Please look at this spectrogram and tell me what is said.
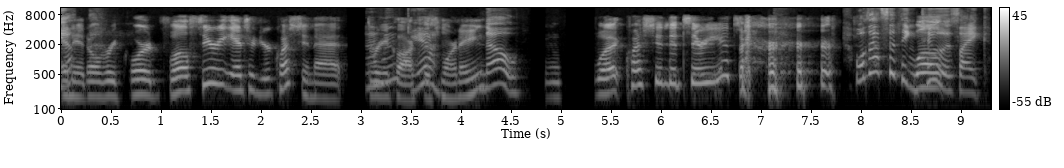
and it'll record. Well, Siri answered your question at 3 Mhm, o'clock yeah. this morning. No. What question did Siri answer? Well, that's the thing Well- too. Is like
